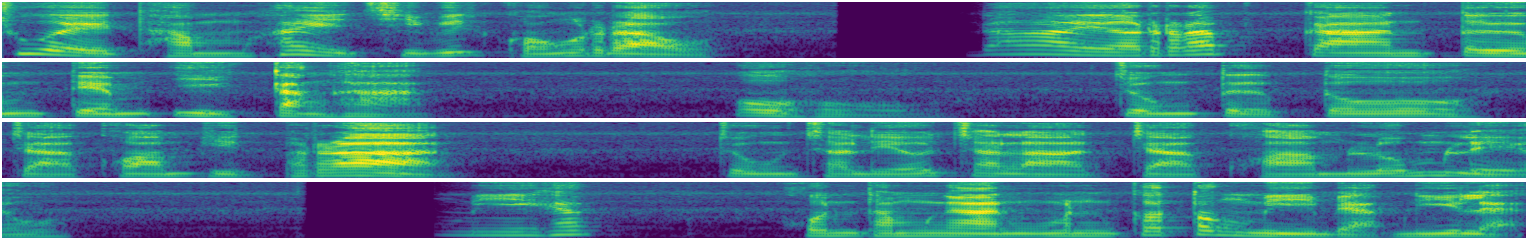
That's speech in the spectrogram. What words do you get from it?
ช่วยทำให้ชีวิตของเรา ได้รับการเติมเต็มอีกต่างหาก โอ้โห จงเติบโตจากความผิดพลาด จงเฉลียวฉลาดจากความล้มเหลว มีครับ คนทำงานมันก็ต้องมีแบบนี้แหละ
